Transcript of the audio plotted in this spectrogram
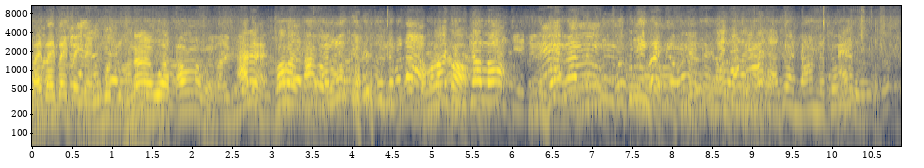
bye bye bye bye bye আমি বলতেছি না আট দশজন করে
